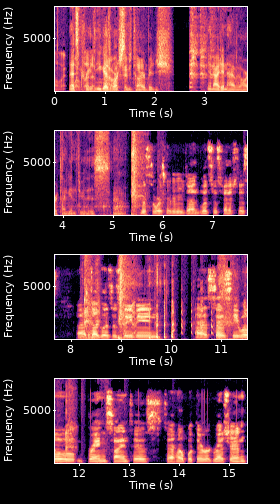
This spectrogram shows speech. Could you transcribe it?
Like, That's what was that, crazy. You guys hour watched some garbage, and I didn't have a hard time getting through this. I don't. This is the worst movie we've done. Let's just finish this. Uh, Okay. Douglas is leaving. Uh, says he will bring scientists to help with their regression.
